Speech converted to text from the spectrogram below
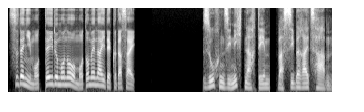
すでに持っているものを求めないでください。Suchen Sie nicht nach dem, was Sie bereits haben.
